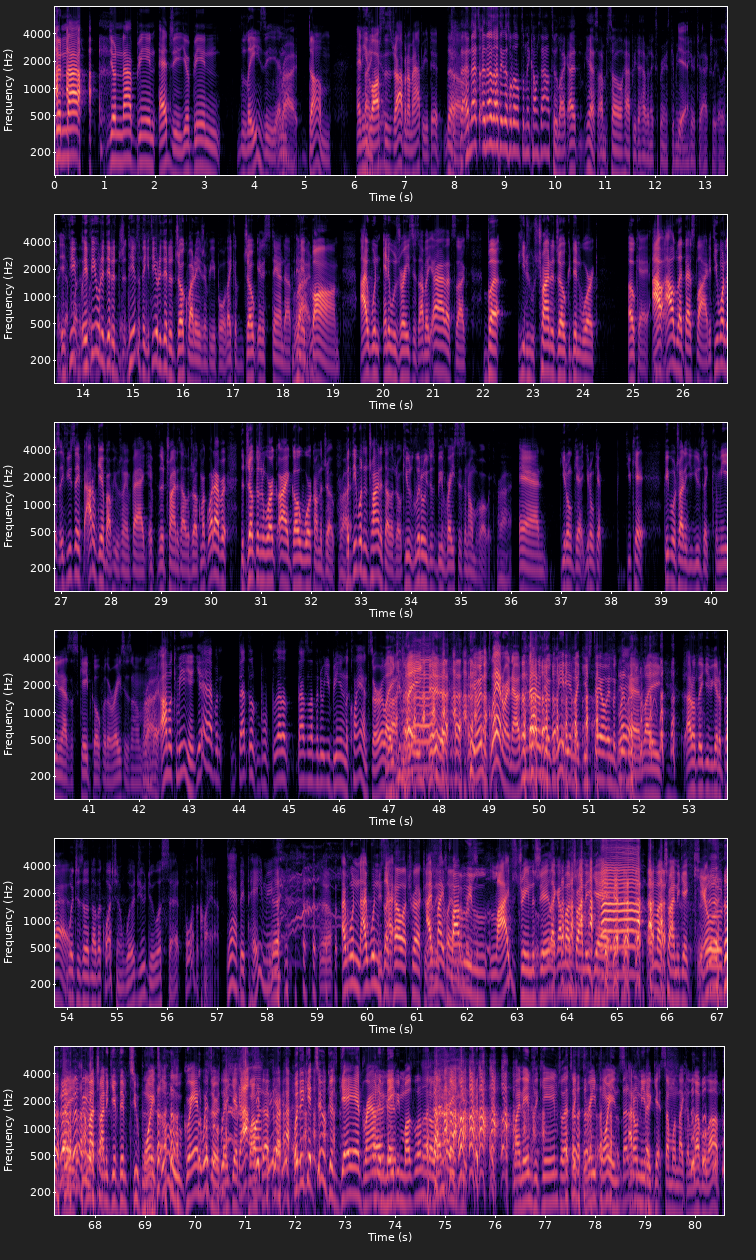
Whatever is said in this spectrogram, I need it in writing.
you're not you're not being edgy. You're being lazy and Right. dumb. And he Thank lost you. his job, and I'm happy he did. Yeah, So- and that's and that's, I think that's what it ultimately comes down to. Like, I yes, I'm so happy to have an experienced comedian Yeah. here to actually illustrate. if point if he would have did a j- here's the thing if he would have did a joke about Asian people like a joke in a stand up and it bombed I wouldn't and it was racist I'd be like ah that sucks but he was trying to joke it didn't work okay I'll, I'll let that slide if you want to if you say I don't care about people saying fag if they're trying to tell a joke I'm like whatever the joke doesn't work all right go work on the joke Right. but he wasn't trying to tell a joke he was literally just being racist and homophobic right. and you don't get you don't get you can't people are trying to use like comedian as a scapegoat for the racism. I'm Right. like, I'm a comedian, yeah, but that, that that's nothing to do with you being in the Klan, sir. Like, Right. like you're in the Klan right now. It doesn't matter if you're a comedian, like you're still in the Klan. Like, I don't think if you get a pass. Which is another question: Would you do a set for the Klan? yeah, if they paid me, Yeah. I wouldn't. I wouldn't. He's like, I, how attractive I are these might Klan probably members? l- live stream the shit. Like I'm not trying to get, I'm not trying to get killed. Like, I'm not trying to give them two points. Ooh, Grand Wizard. They get got bumped one. up. Yeah. Well, they get two because gay and brown and maybe Muslim. So that's like, my name's Akeem. So that's like three points. That I don't is need to get someone like a level up.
